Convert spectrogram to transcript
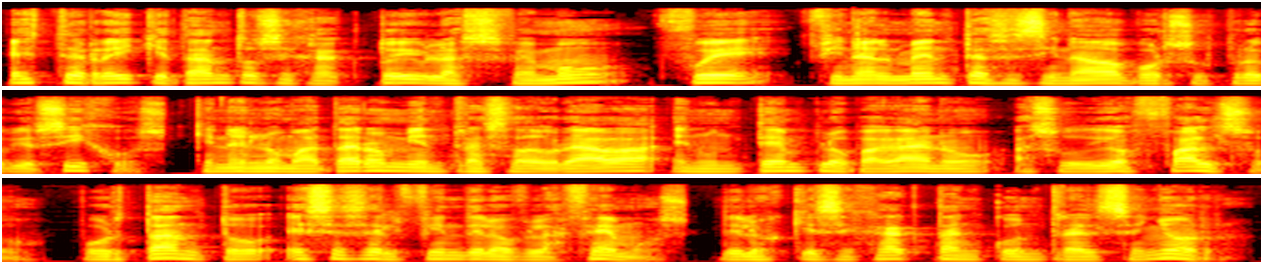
Este rey que tanto se jactó y blasfemó fue finalmente asesinado por sus propios hijos, quienes lo mataron mientras adoraba en un templo pagano a su dios falso. Por tanto, ese es el fin de los blasfemos, de los que se jactan contra el Señor,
